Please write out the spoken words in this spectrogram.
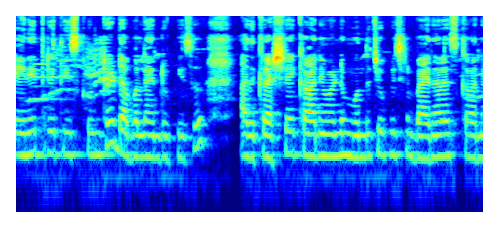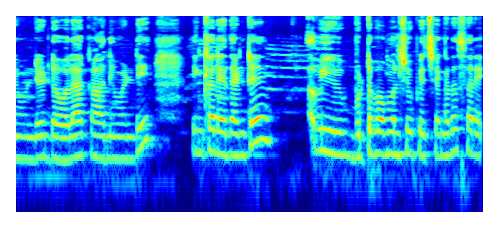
ఎనీ త్రీ తీసుకుంటే డబల్ నైన్ రూపీస్. అది క్రషే కానివ్వండి ముందు చూపించిన బైనారస్ కానివ్వండి డోలా కానివ్వండి ఇంకా లేదంటే అవి బుట్ట బొమ్మలు చూపించాం కదా సరే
